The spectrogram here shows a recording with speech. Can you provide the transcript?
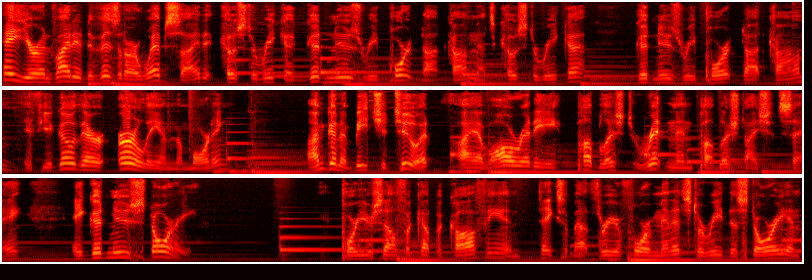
Hey, you're invited to visit our website at Costa Rica Good News Report.com. That's Costa Rica goodnewsreport.com. If you go there early in the morning, I'm going to beat you to it. I have already published, written and published, I should say, a good news story. Pour yourself a cup of coffee and takes about three or four minutes to read the story, and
